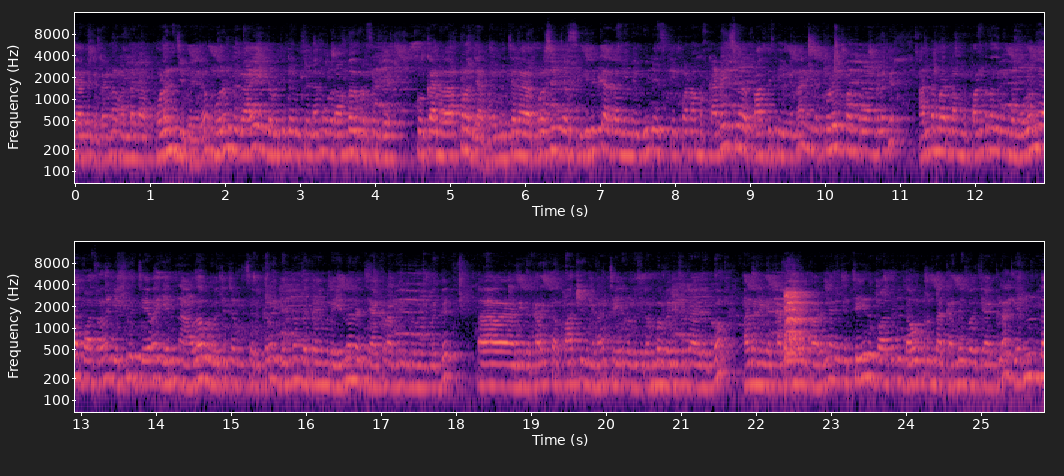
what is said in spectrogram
சேர்த்துக்கிட்டோன்னா வெண்டைக்காய் குழஞ்சி போயிடும். முருங்கைக்காய் இந்த வெஜிடபிள்ஸ் எல்லாமே ஒரு ஐம்பது பர்சன்ட் குக் ஆனது அப்புறம் சேர்ப்போம். இப்படி சில ப்ரொசீஜர்ஸ் இருக்குது அதில் நீங்கள் வீடியோ ஸ்கிப் பண்ணாமல் கடைசியில் பார்த்துட்டீங்கன்னா நீங்கள் தொழில் பண்ணுறவங்களுக்கு அந்த மாதிரி நம்ம பண்ணுறது நீங்கள் முழுமையாக பார்த்தாலும் எப்படி செய்கிறோம் என்ன அளவு வெஜிடபிள்ஸ் இருக்கிறோம் எந்தெந்த டைமில் என்னென்ன சேர்க்குறோம் அப்படின்றது உங்களுக்கு நீங்கள் கரெக்டாக பார்த்தீங்கன்னா செய்கிறதுக்கு ரொம்ப பெனிஃபிட்டாக இருக்கும். அதை நீங்கள் கரெக்டாக பாருங்கள் நீங்கள் செய்து பார்த்துட்டு டவுட் இருந்தால் கண்டிப்பாக கேட்கலாம். எந்த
